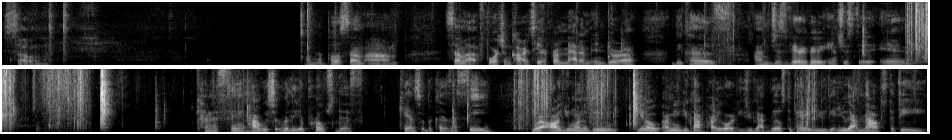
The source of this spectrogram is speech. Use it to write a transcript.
So I'm gonna pull some um, some uh, fortune cards here from Madame Endora because I'm just very very interested in kind of seeing how we should really approach this cancer because I see where all you want to do, you know, I mean, you got priorities, you got bills to pay, you get, you got mouths to feed,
